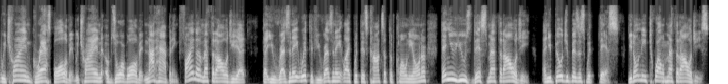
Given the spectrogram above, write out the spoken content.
we try and grasp all of it. We try and absorb all of it. Not happening. Find a methodology that that you resonate with, if you resonate like with this concept of clone owner, then you use this methodology and you build your business with this. You don't need 12 mm. methodologies.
